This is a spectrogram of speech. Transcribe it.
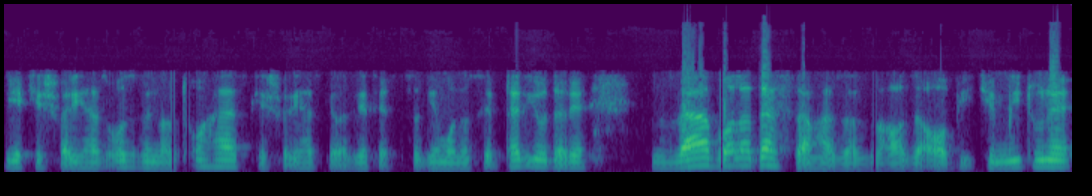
یک کشوری هست عضو ناتو هست کشوری هست که وضعیت اقتصادی مناسب تری رو داره و بالا دستم هست از لحاظ آبی که می‌تونه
